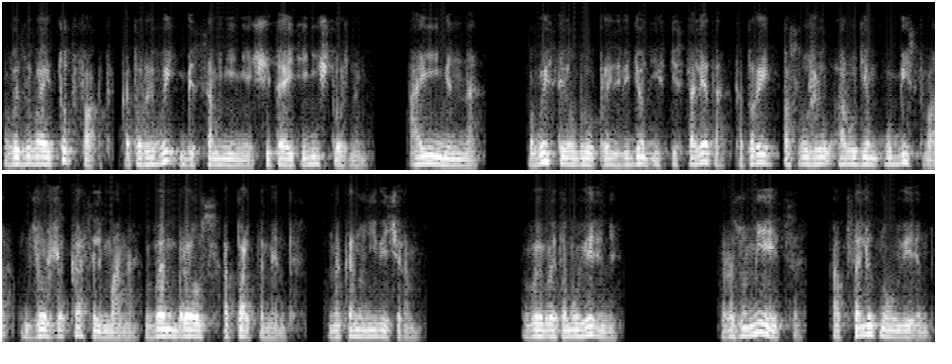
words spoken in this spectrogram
вызывает тот факт, который вы, без сомнения, считаете ничтожным, а именно Выстрел был произведен из пистолета, который послужил орудием убийства Джорджа Кассельмана в Эмброуз Апартамент накануне вечером. Вы в этом уверены? Разумеется, абсолютно уверен.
